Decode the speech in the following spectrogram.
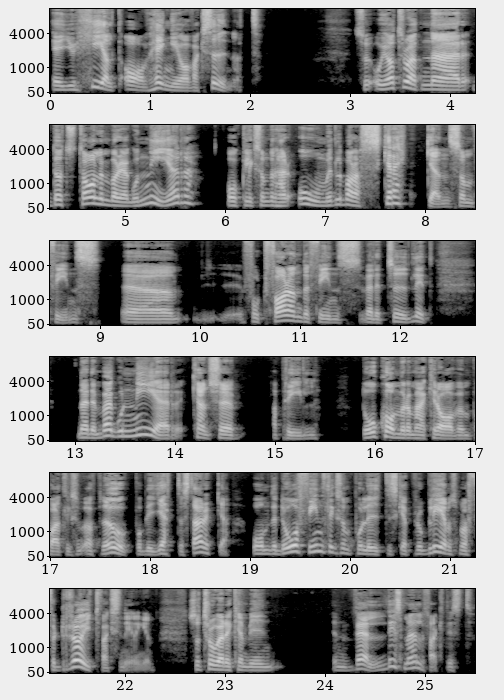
är ju helt avhängig av vaccinet. Så, och jag tror att när dödstalen börjar gå ner och liksom den här omedelbara skräcken som finns eh, fortfarande finns väldigt tydligt. När den börjar gå ner, kanske april, då kommer de här kraven på att liksom öppna upp och bli jättestarka. Och om det då finns liksom politiska problem som har fördröjt vaccineringen så tror jag det kan bli en, en väldig smäll faktiskt.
